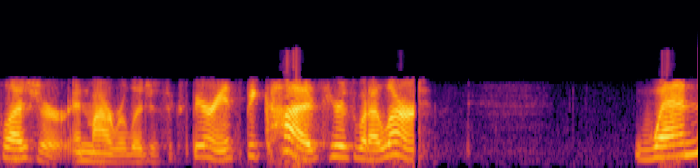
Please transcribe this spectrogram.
pleasure in my religious experience because here's what i learned when,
